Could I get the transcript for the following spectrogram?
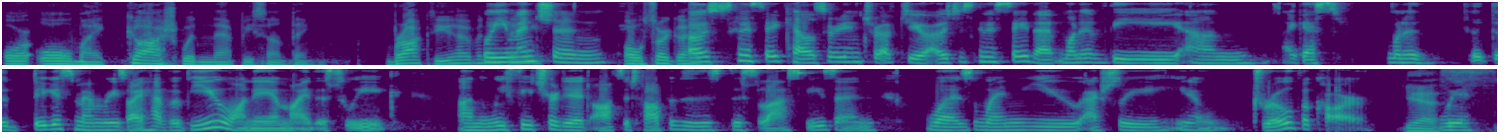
or oh my gosh, wouldn't that be something? Brock, do you have? Any? Well, you mentioned Oh, sorry. Go ahead. I was just going to say, Kel, sorry to interrupt you. I was just going to say that one of the, um, I guess, one of the, the biggest memories I have of you on AMI this week, um, and we featured it off the top of this this last season, was when you actually, you know, drove a car Yes, with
